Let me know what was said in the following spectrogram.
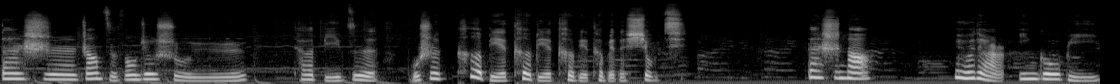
但是张子枫就属于。他的鼻子不是特别特别特别特别的秀气，但是呢，又有点鹰钩鼻。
